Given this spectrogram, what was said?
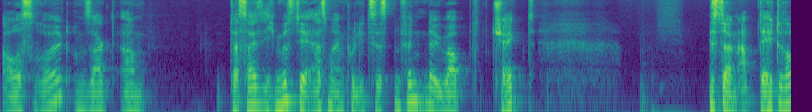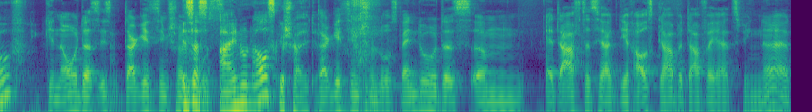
ausrollt und sagt, ähm, das heißt, ich müsste ja erstmal einen Polizisten finden, der überhaupt checkt, ist da ein Update drauf? Genau, das ist, da geht es ihm schon Ist los. das ein- und ausgeschaltet? Da geht es ihm schon los. Wenn du das, ähm, er darf das ja, die Rausgabe darf er ja zwingen. Ne? Er,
